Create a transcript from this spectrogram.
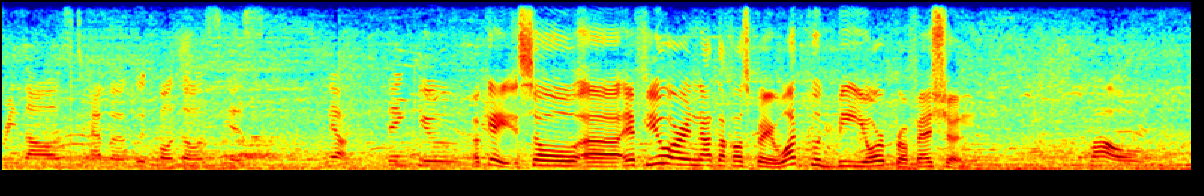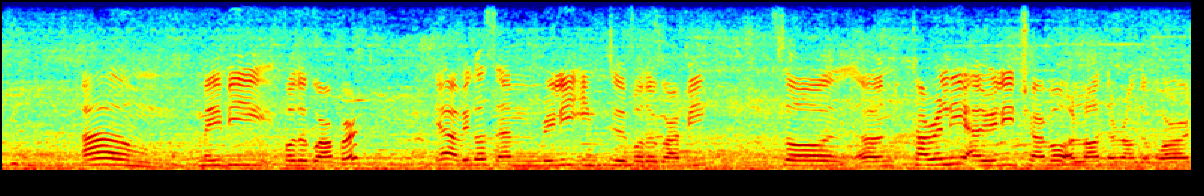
results, to have a good photos, yes. Yeah. Thank you. Okay, so uh, if you are not a cosplayer, what could be your profession? Wow. Um, maybe photographer. Yeah, because I'm really into photography. So um, currently, I really travel a lot around the world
